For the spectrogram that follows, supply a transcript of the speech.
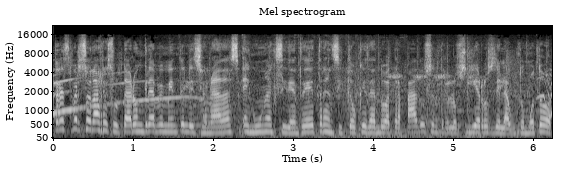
Tres personas resultaron gravemente lesionadas en un accidente de tránsito quedando atrapados entre los hierros del automotor.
